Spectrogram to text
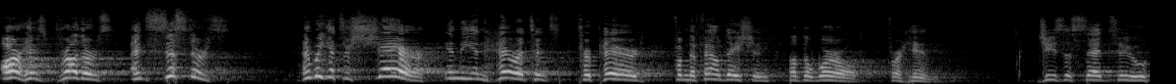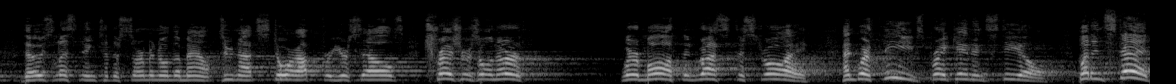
are his brothers and sisters. And we get to share in the inheritance prepared from the foundation of the world for him. Jesus said to those listening to the Sermon on the Mount, Do not store up for yourselves treasures on earth where moth and rust destroy and where thieves break in and steal, but instead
